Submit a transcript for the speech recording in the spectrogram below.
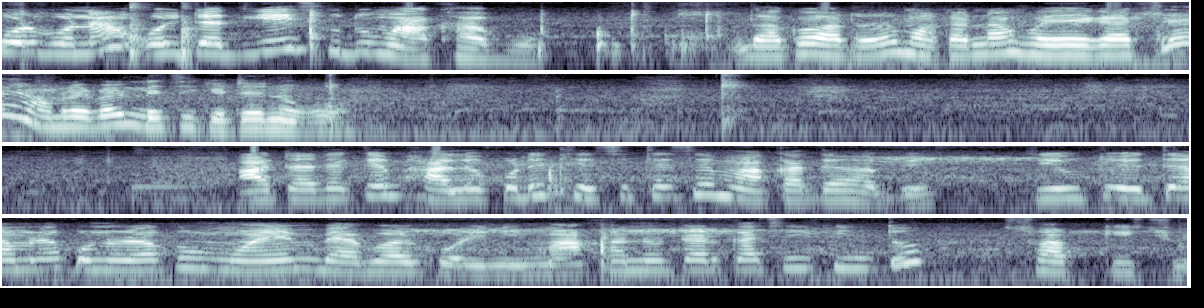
করব না ওইটা দিয়েই শুধু মাখাবো। দেখো আটাটা মাখানো হয়ে গেছে আমরা এবার লেচি কেটে নেব। আটাটাকে ভালো করে থেসে থেসে মাখাতে হবে যেহেতু এতে আমরা কোনো রকম ময়াম ব্যবহার করিনি মাখানোটার কাছেই কিন্তু সব কিছু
